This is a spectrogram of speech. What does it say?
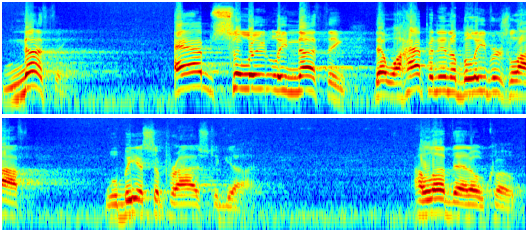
Nothing, absolutely nothing that will happen in a believer's life will be a surprise to God. I love that old quote.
